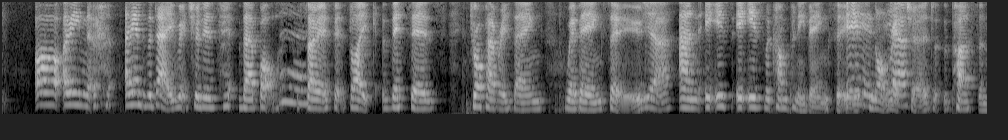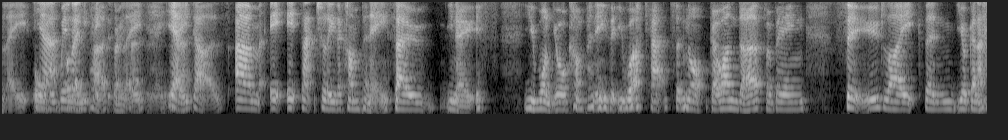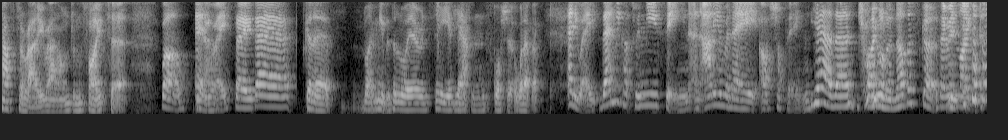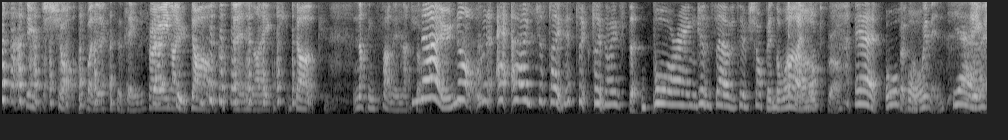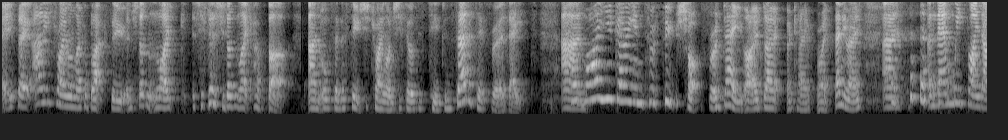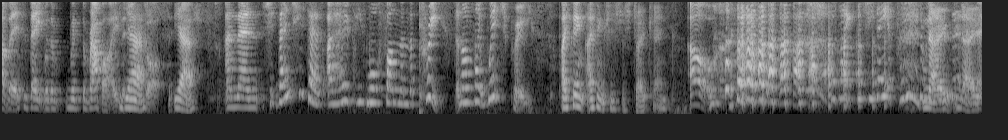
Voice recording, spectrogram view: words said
are. I mean, at the end of the day, Richard is their boss. Mm. So if it's like this is drop everything, we're being sued. Yeah. And it is it is the company being sued. It it's is, not yeah. Richard personally or Yeah, the women he takes it very personally. personally, Yeah, yeah. he does. Um, it, it's actually the company. So you know if you want your company that you work at to not go under for being sued, like then you're gonna have to rally round and fight it. Well, anyway, so they're gonna like meet with the lawyer and see if they can squash it or whatever. Anyway, then we cut to a new scene, and Annie and Renee are shopping. Yeah, they're trying on another skirt. They're suit. in like a suit shop by the looks of things. It's very Skirt like suits. dark and like dark. Nothing fun in that shop. No, not. I'm just like this. Looks like the most boring conservative shop in the world. It's like Moss Bros. Yeah, it's awful. but for women. Yeah. Anyway, so Annie's trying on like a black suit, and she doesn't like. She says she doesn't like her butt, and also the suit she's trying on she feels is too conservative for a date. So why are you going into a suit shop for a date? Like, I don't. Okay, right. Anyway. um, and then we find out that it's a date with a with the rabbi that she's got. Yes. Yes. And then she then she says, "I hope he's more fun than the priest." And I was like, "Which priest?" I think. I think she's just joking. Oh. I was like, did she date a priest? or No, no. Okay,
